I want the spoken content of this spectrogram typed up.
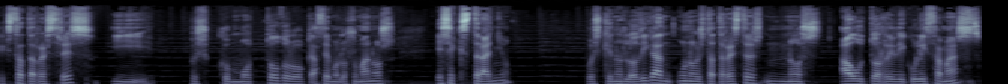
extraterrestres y pues como todo lo que hacemos los humanos es extraño, pues que nos lo digan unos extraterrestres nos autorridiculiza más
